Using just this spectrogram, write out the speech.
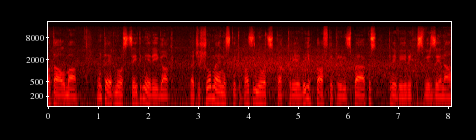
attālumā, un te ir nosacīti mierīgāk. Taču šomēnes tika paziņots, ka Krievija pastiprina spēkus Krivīrihas virzienā.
